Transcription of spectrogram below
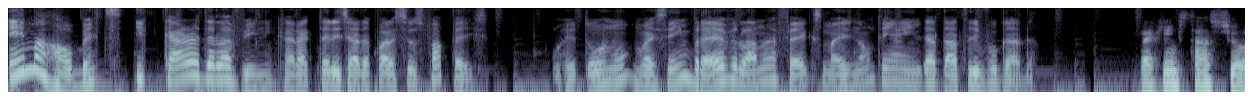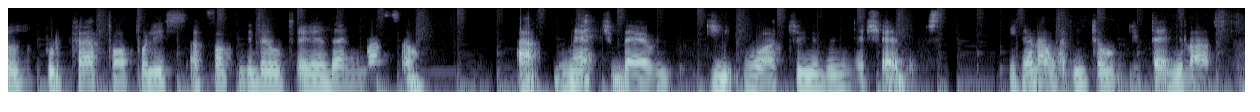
Emma Roberts e Cara Delevingne caracterizada para seus papéis. O retorno vai ser em breve lá no FX, mas não tem ainda a data divulgada. Para quem está ansioso por Crapópolis, a Fox liberou o trailer da animação. A Matt Berry, de What You Do in the Shadows, e Anna Waddington, de Ted Lasso,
